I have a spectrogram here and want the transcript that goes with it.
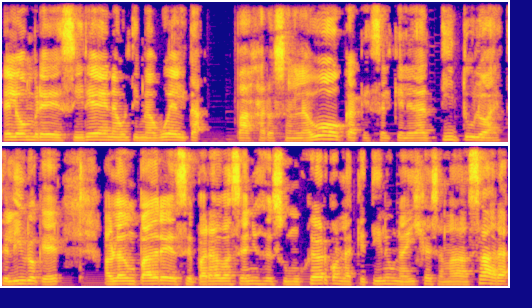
el hombre sirena, última vuelta, Pájaros en la Boca, que es el que le da título a este libro, que habla de un padre separado hace años de su mujer con la que tiene una hija llamada Sara.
